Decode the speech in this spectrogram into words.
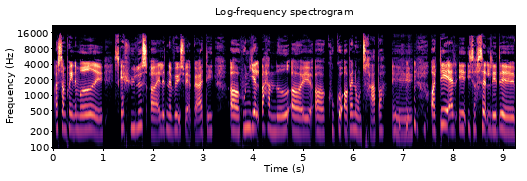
og som på en eller anden måde øh, skal hyldes og er lidt nervøs ved at gøre det. Og hun hjælper ham med at, øh, at kunne gå op ad nogle trapper. Øh, og det er øh, i sig selv lidt øh,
